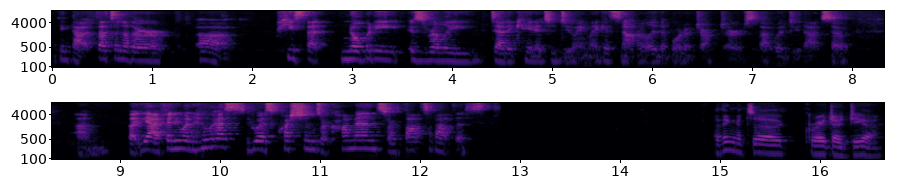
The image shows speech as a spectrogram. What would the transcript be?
I think that that's another uh, piece that nobody is really dedicated to doing. Like it's not really the board of directors that would do that. So, um, but yeah, if anyone who has who has questions or comments or thoughts about this, I think it's a great idea.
